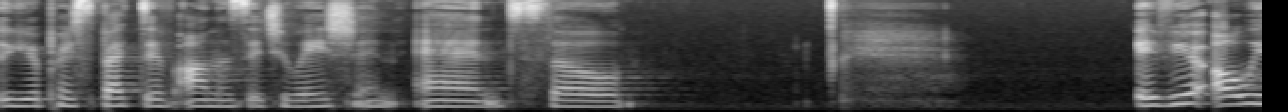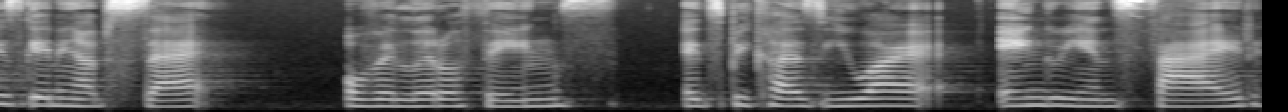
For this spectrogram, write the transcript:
your perspective on the situation. And so if you're always getting upset over little things, it's because you are angry inside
